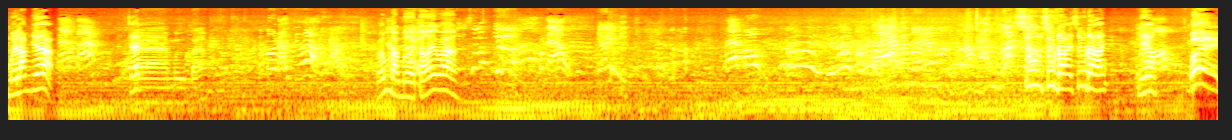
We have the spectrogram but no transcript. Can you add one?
15 chưa? Chết. Ba mươi tám. bà 10 tới quá. Xu xu su su đời su đời. Nhiều. 喂。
